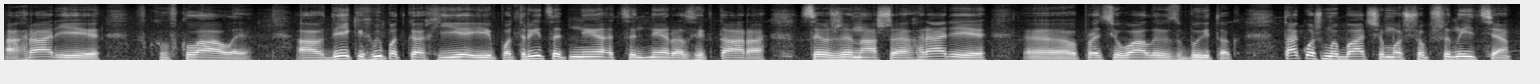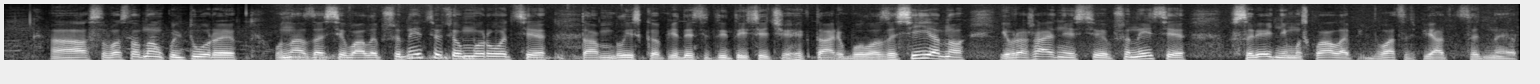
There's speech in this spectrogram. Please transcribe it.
аграрії вклали. А в деяких випадках є і по 30 не- центнера з гектара. Це вже наші аграрії е, працювали в збиток. Також ми бачимо, що пшениця в основному культури у нас засівали пшеницю в цьому році. Там близько 50 тисяч гектарів було засіяно, і врожайність пшениці в середньому склала 25 центнер.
